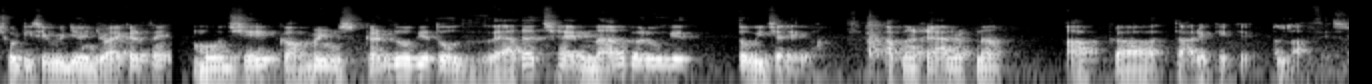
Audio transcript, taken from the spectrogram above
छोटी सी वीडियो एंजॉय करते हैं। मुझे कमेंट्स कर दोगे तो ज़्यादा अच्छा है, ना करोगे तो भी चलेगा। अपना ख्याल रखना। आपका तारिक के अल्लाह हाफिज़।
